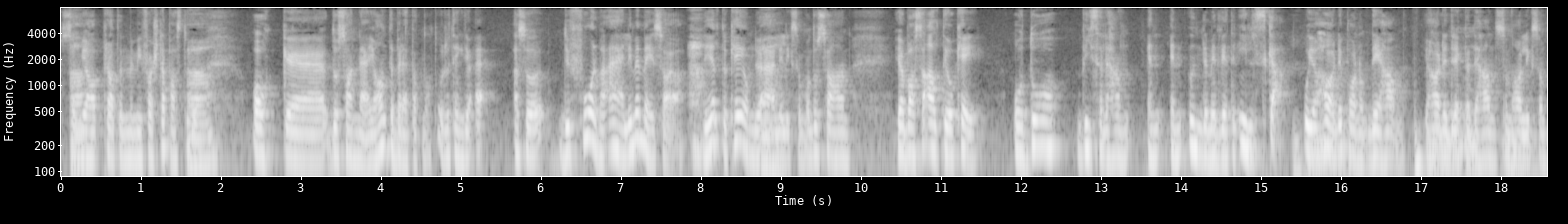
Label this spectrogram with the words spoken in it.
som Ja. jag pratade med min första pastor. Ja. Och eh, då sa han nej jag har inte berättat något. Och då tänkte jag, eh, alltså du får vara ärlig med mig sa jag. Det är helt okej om du är ärlig liksom. Och då sa han, jag bara sa allt är okej. Och då visade han en, en undermedveten ilska. Och jag hörde på honom, det är han. Jag hörde direkt att det är han som har liksom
